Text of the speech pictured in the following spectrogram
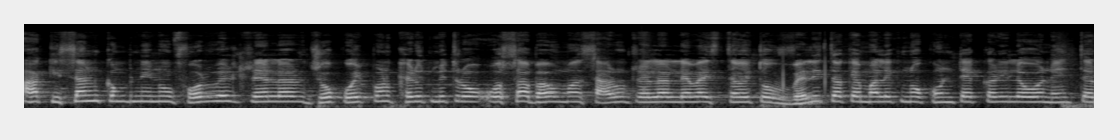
આ કિસાન કંપનીનું ફોર વ્હીલ ટ્રેલર જો કોઈ પણ ખેડૂત મિત્રો ઓછા ભાવમાં સારું ટ્રેલર લેવા ઈચ્છતા હોય તો વહેલી તકે માલિકનો કોન્ટેક કરી લેવો નહીંતર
